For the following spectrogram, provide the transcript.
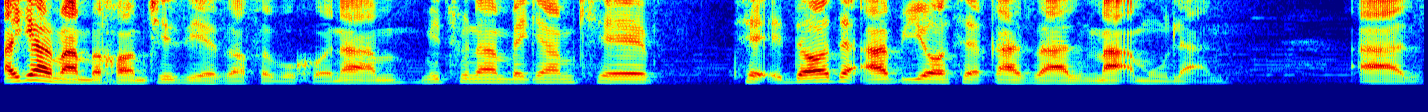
اگر من بخوام چیزی اضافه بکنم می‌تونم بگم که تعداد ابیات غزل معمولا از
